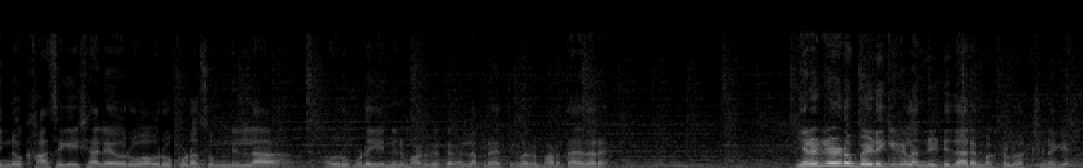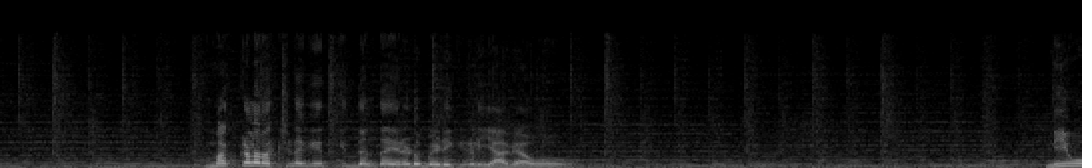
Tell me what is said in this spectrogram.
ಇನ್ನು ಖಾಸಗಿ ಶಾಲೆಯವರು, ಅವರು ಕೂಡ ಸುಮ್ಮನಿಲ್ಲ ಅವರು ಕೂಡ ಏನೇನು ಮಾಡಬೇಕು, ಅವೆಲ್ಲ ಪ್ರಯತ್ನಗಳನ್ನು ಮಾಡ್ತಾ ಇದ್ದಾರೆ. ಎರಡೆರಡು ಬೇಡಿಕೆಗಳನ್ನು ಇಟ್ಟಿದ್ದಾರೆ ಮಕ್ಕಳ ರಕ್ಷಣೆಗೆ. ಮಕ್ಕಳ ರಕ್ಷಣೆಗೆ ಇದ್ದಂಥ ಎರಡು ಬೇಡಿಕೆಗಳು ಯಾವ್ಯಾವು? ನೀವು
